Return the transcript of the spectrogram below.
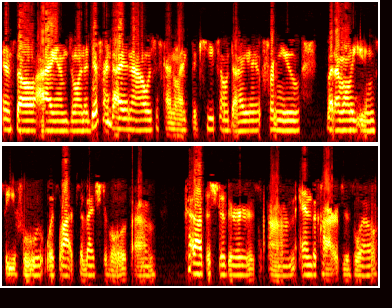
And so I am doing a different diet now, which is kind of like the keto diet from you, but I'm only eating seafood with lots of vegetables. Um, cut out the sugars um, and the carbs as well.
